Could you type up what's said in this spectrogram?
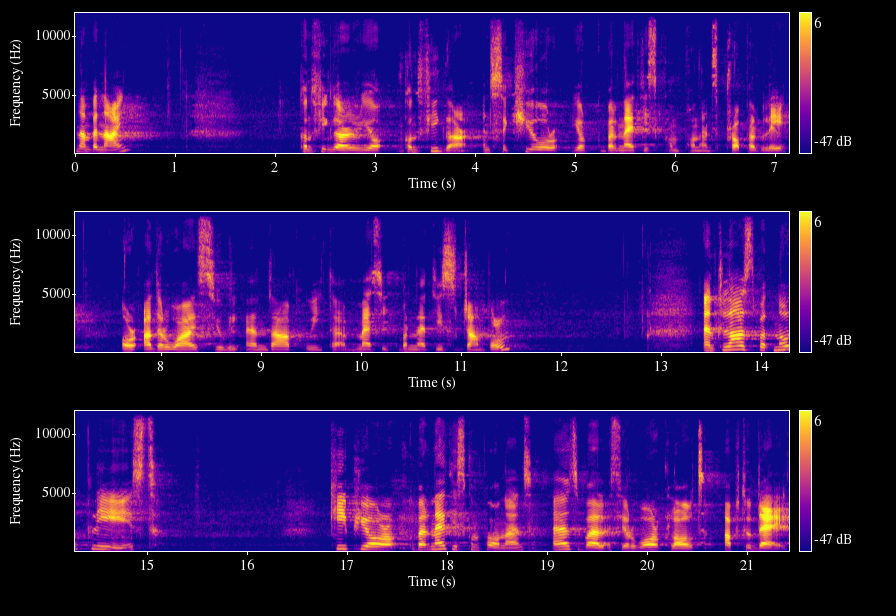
Number nine, configure, your, configure and secure your Kubernetes components properly, or otherwise you will end up with a messy Kubernetes jumble. And last but not least, keep your Kubernetes components as well as your workloads up to date.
